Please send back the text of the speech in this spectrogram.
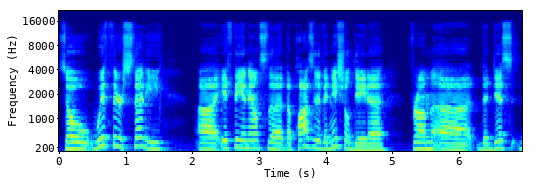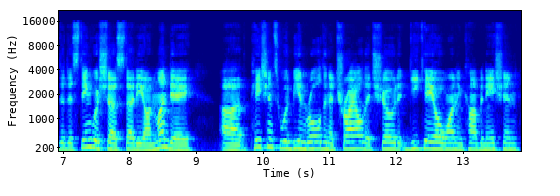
So with their study, uh, if they announce the, the positive initial data from uh, the, dis, the Distinguish uh, study on Monday, uh, patients would be enrolled in a trial that showed DKO1 in combination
